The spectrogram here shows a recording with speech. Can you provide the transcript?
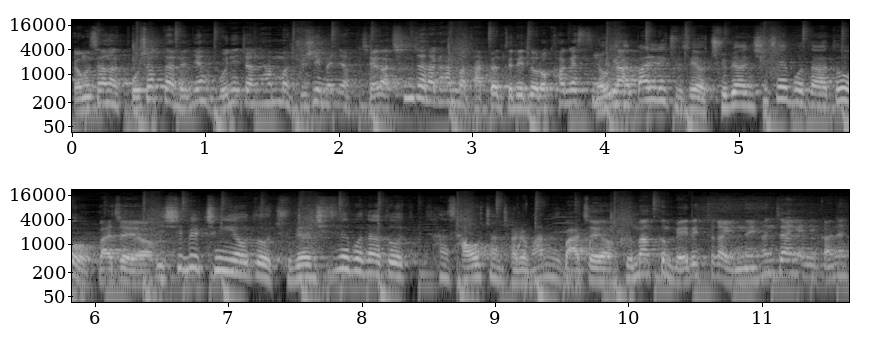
영상을 보셨다면요. 문의 전화 한번 주시면요. 제가 친절하게 한번 답변 드리도록 하겠습니다. 여기는 빨리 주세요. 주변 시세보다도 맞아요. 이 11층이어도 주변 시세보다도 한 4, 5천 저렴합니다. 맞아요. 그만큼 메리트가 있는 현장이니까는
